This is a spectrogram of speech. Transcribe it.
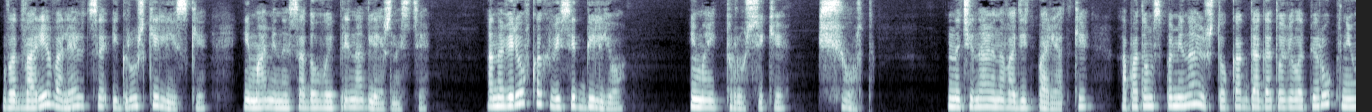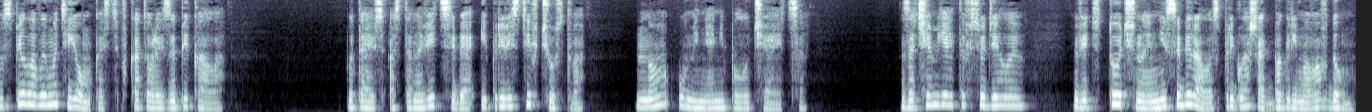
Во дворе валяются игрушки Лиски и мамины садовые принадлежности, а на веревках висит белье. И мои трусики. Черт! Начинаю наводить порядки, а потом вспоминаю, что, когда готовила пирог, не успела вымыть емкость, в которой запекала. Пытаюсь остановить себя и привести в чувство, но у меня не получается. Зачем я это все делаю? Ведь точно не собиралась приглашать Багримова в дом.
